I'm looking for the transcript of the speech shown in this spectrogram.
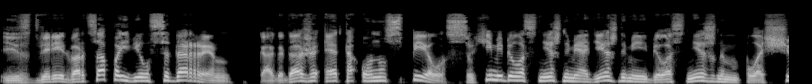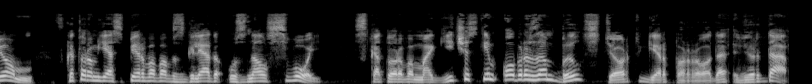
Из дверей дворца появился Даррен. Когда же это он успел, с сухими белоснежными одеждами и белоснежным плащом, в котором я с первого взгляда узнал свой, с которого магическим образом был стерт герб рода Вердар.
